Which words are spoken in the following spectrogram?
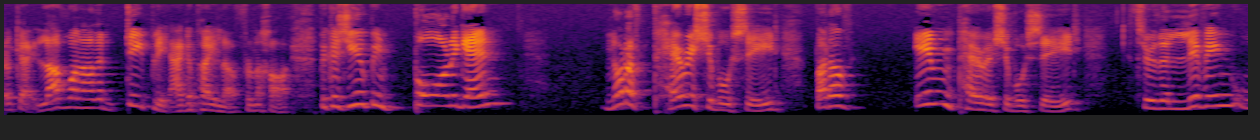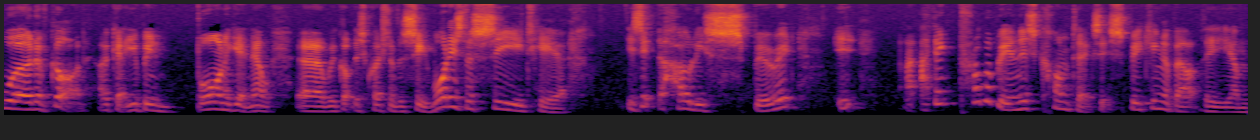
Okay, love one another deeply, agape love from the heart, because you've been born again, not of perishable seed, but of imperishable seed through the living word of God. Okay, you've been born again. Now, uh, we've got this question of the seed. What is the seed here? Is it the Holy Spirit? It, I think probably in this context, it's speaking about the, um,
